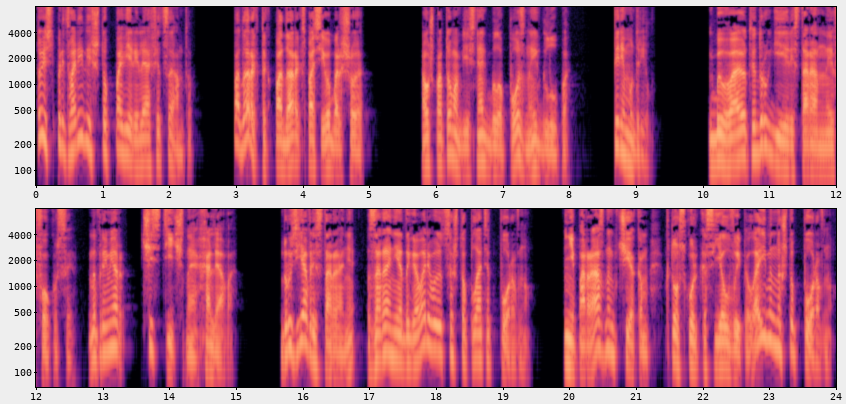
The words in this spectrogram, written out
То есть притворились, что поверили официанту. Подарок так подарок, спасибо большое. А уж потом объяснять было поздно и глупо. Перемудрил. Бывают и другие ресторанные фокусы. Например, частичная халява. Друзья в ресторане заранее договариваются, что платят поровну. Не по разным чекам, кто сколько съел-выпил, а именно, что поровну.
